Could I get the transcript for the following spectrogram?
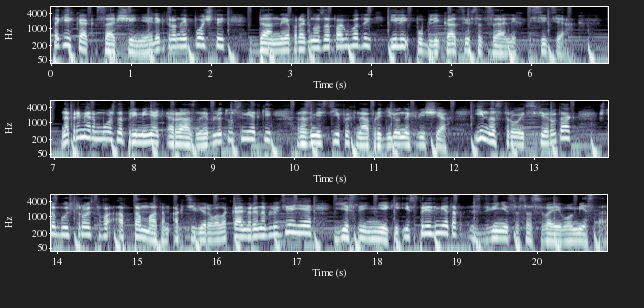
таких как сообщения электронной почты, данные прогноза погоды или публикации в социальных сетях. Например, можно применять разные Bluetooth-метки, разместив их на определенных вещах, и настроить сферу так, чтобы устройство автоматом активировало камеры наблюдения, если некий из предметов сдвинется со своего места.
